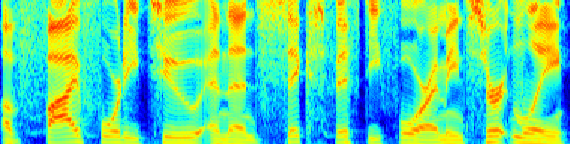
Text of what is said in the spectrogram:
of 542 and then 654. I mean, certainly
